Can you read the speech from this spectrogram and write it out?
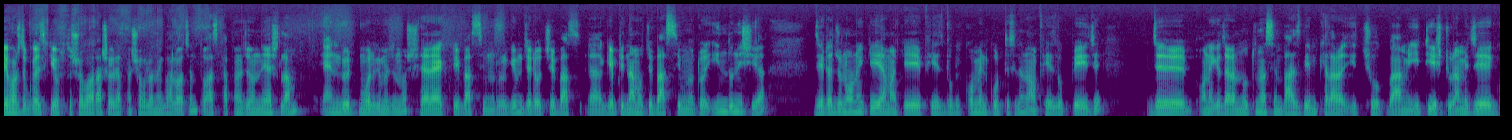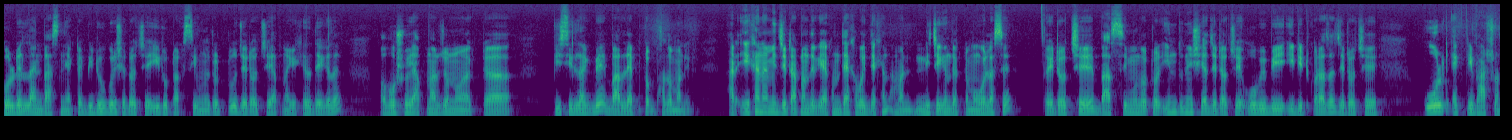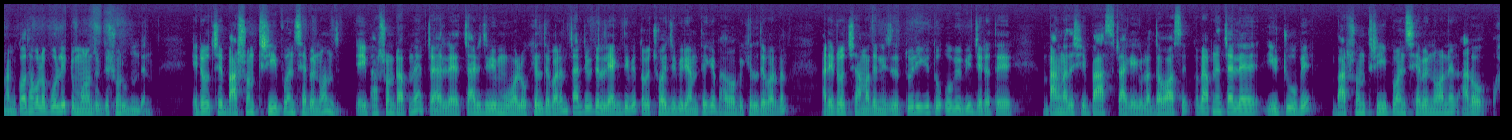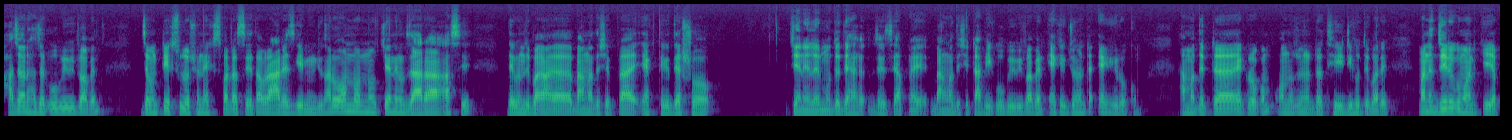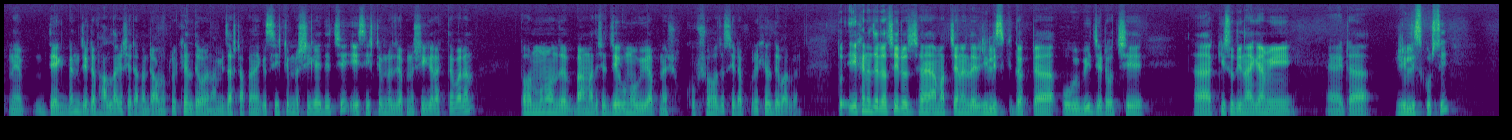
এই WhatsApp guys, কি অবস্থা সবার? আশা করি আপনার সকলে অনেক ভালো আছেন। তো আজকে আপনার জন্য নিয়ে আসলাম অ্যান্ড্রয়েড মোবাইল গেমের জন্য সেরা একটি বাস সিমুলেটর গেম যেটা হচ্ছে বাস গেমটির নাম হচ্ছে বাস সিমুলেটর ইন্দোনেশিয়া যেটার জন্য অনেকেই আমাকে ফেসবুকে কমেন্ট করতেছিলেন আমার ফেসবুক পেজে যে অনেকে যারা নতুন আছেন, বাস গেম খেলার ইচ্ছুক বা আমি ইটিএস টুর আমি যে গোল্ডেন লাইন বাস নিয়ে একটা ভিডিও করি, সেটা হচ্ছে ইরোটাক সিমুলেটর টু যেটা হচ্ছে আপনাকে খেলতে গেলে অবশ্যই আপনার জন্য একটা পিসি লাগবে বা ল্যাপটপ ভালো মানের। আর এখানে আমি যেটা আপনাদেরকে এখন দেখাবো দেখেন আমার নিচে কিন্তু একটা মোবাইল আছে। তো এটা হচ্ছে বাস সিমুলেটর ইন্দোনেশিয়া, যেটা হচ্ছে ওবিবি এডিট করা যায়, যেটা হচ্ছে ওল্ড একটি ভার্সন আমি কথাগুলো বলি একটু মনোযোগ দিয়ে শুরু দেন। এটা হচ্ছে version three point seven one এই ভার্সনটা আপনি চাইলে চার জিবি মোবাইলও খেলতে পারেন। চার জিবিতে ল্যাগ দিবে, তবে ছয় জিবি র্যাম থেকে ভালোভাবে খেলতে পারবেন। আর এটা হচ্ছে আমাদের নিজেদের তৈরিকৃত ওবিবি যেটাতে বাংলাদেশি বাস ট্রাক এগুলো দেওয়া আছে। তবে আপনি চাইলে ইউটিউবে ভার্সন থ্রি পয়েন্ট সেভেন ওয়ানের আরও হাজার হাজার ওবিবি পাবেন। যেমন টেক সলিউশন এক্সপার্ট আছে, তারপরে আর এস গেমিং জোন আরও অন্য অন্য চ্যানেল যারা আছে, দেখবেন যে বাংলাদেশে প্রায় এক থেকে দেড়শো চ্যানেলের মধ্যে দেখা যাচ্ছে আপনি বাংলাদেশি ট্রাফিক ওবিবি পাবেন, এক একজনেরটা এক এক রকম। আমাদেরটা একরকম অন্যজনেরটা থ্রি ডি হতে পারে। মানে যেরকম আর কি আপনি দেখবেন, যেটা ভালো লাগে সেটা আপনি ডাউনলোড করে খেলতে পারেন। আমি জাস্ট আপনাকে সিস্টেমটা শিখাই দিচ্ছি। এই সিস্টেমটা যদি আপনি শিখে রাখতে পারেন, তখন মনে হয় যে বাংলাদেশের যে কোনো ওবি আপনি খুব সহজে সেট করে খেলতে পারবেন। তো এখানে যেটা আছে এটা হচ্ছে আমার চ্যানেলে রিলিজকৃত একটা ওবিবি যেটা হচ্ছে কিছুদিন আগে আমি এটা রিলিজ করছি।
